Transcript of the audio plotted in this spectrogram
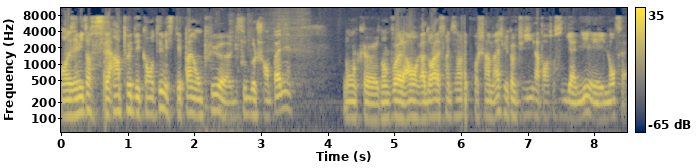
En deuxième mi-temps, ça s'est un peu décanté, mais c'était pas non plus du football champagne. Donc, euh, donc voilà, on regardera la fin de saison des prochains matchs, mais comme tu dis, l'important c'est de gagner et ils l'ont fait.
